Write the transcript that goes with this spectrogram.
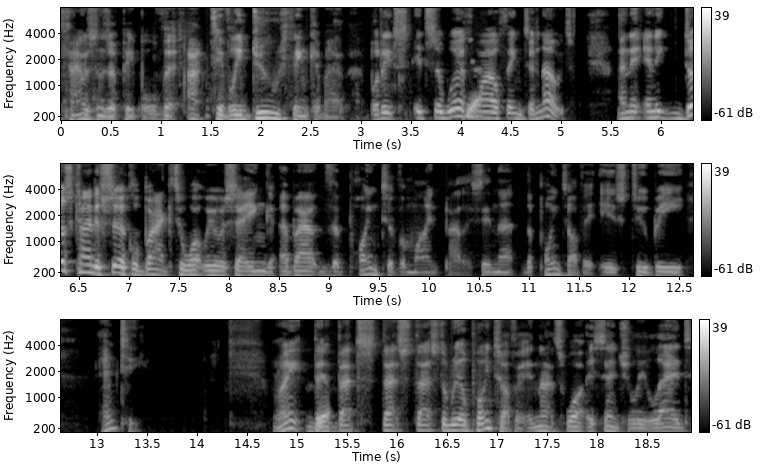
thousands of people that actively do think about that. But it's it's a worthwhile thing to note, and it, and it does kind of circle back to what we were saying about the point of a mind palace. In that the point of it is to be empty right Yeah. that's that's that's the real point of it and that's what essentially led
